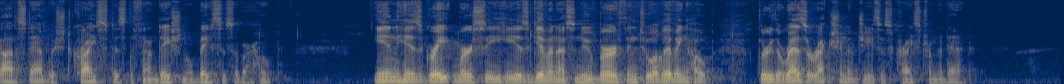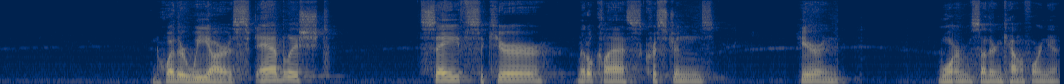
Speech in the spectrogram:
God established Christ as the foundational basis of our hope. In His great mercy, He has given us new birth into a living hope through the resurrection of Jesus Christ from the dead. And whether we are established, safe, secure, middle class Christians here in warm Southern California,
